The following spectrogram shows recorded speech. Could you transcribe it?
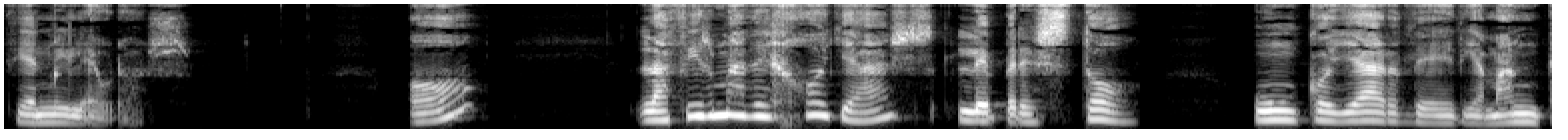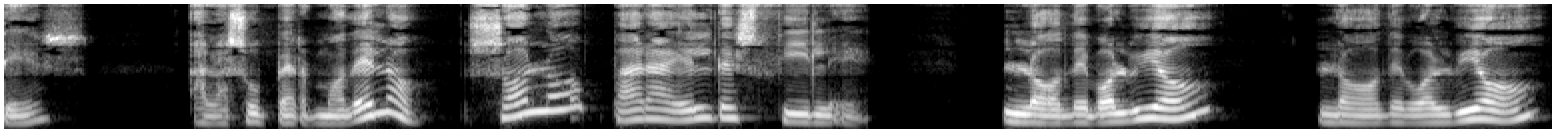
cien mil euros. O la firma de joyas le prestó un collar de diamantes a la supermodelo solo para el desfile. Lo devolvió, lo devolvió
